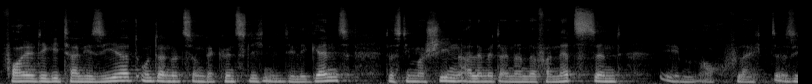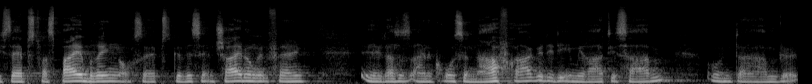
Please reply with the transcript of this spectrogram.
voll digitalisiert, unter Nutzung der künstlichen Intelligenz, dass die Maschinen alle miteinander vernetzt sind, eben auch vielleicht sich selbst was beibringen, auch selbst gewisse Entscheidungen fällen. Äh, das ist eine große Nachfrage, die die Emiratis haben. Und da haben wir,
